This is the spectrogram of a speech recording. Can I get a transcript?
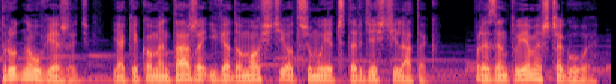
Trudno uwierzyć, jakie komentarze i wiadomości otrzymuje 40 latek. Prezentujemy szczegóły.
